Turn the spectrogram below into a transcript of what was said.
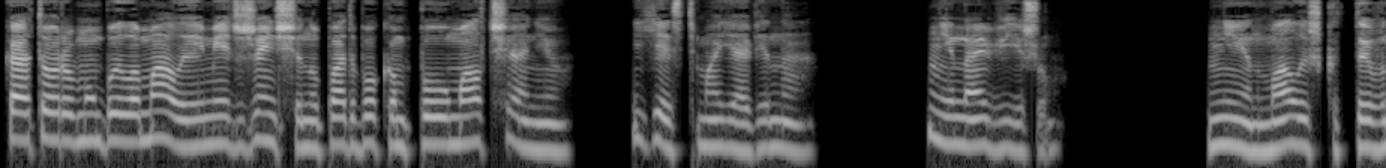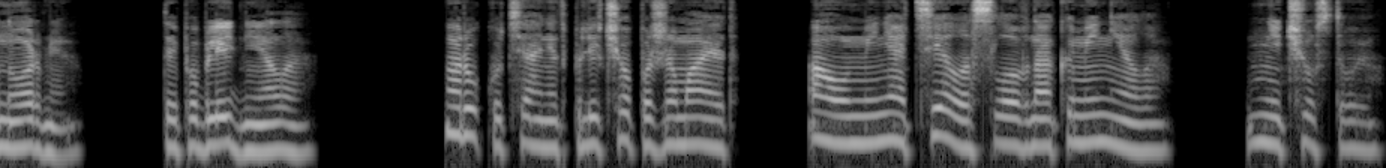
которому было мало иметь женщину под боком по умолчанию. Есть моя вина. Ненавижу. Нин, малышка, ты в норме. Ты побледнела. Руку тянет, плечо пожимает, а у меня тело словно окаменело. Не чувствую.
